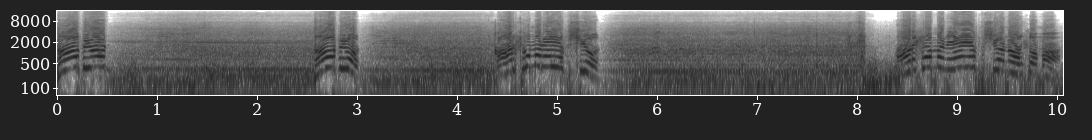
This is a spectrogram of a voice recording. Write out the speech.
Ne yapıyorsun? Ne yapıyorsun? Arkama ne yapışıyorsun? Arkama niye yapışıyorsun arkama?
